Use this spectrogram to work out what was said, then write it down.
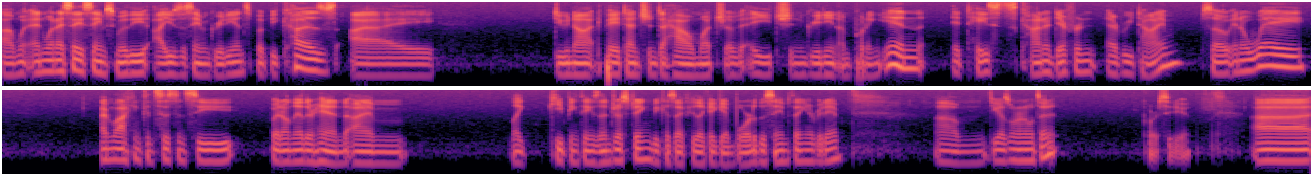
Um, and when I say same smoothie, I use the same ingredients, but because I do not pay attention to how much of each ingredient I'm putting in, it tastes kind of different every time. So in a way, I'm lacking consistency, but on the other hand, I'm like keeping things interesting because I feel like I get bored of the same thing every day. Um, do you guys want to know what's in it? Of course you do. Uh,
